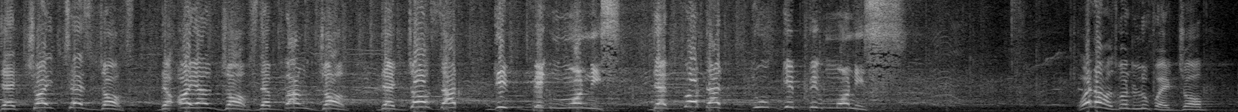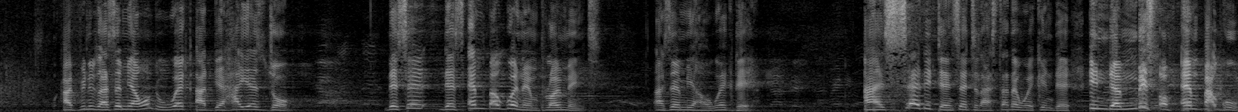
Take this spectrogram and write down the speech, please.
the choicest jobs, the oil jobs, the bank jobs, the jobs that give big monies, The God that do give big monies. When I was going to look for a job, I finished. I said, "Me, I want to work at the highest job." They say there's embargo and employment. I said, "Me, I'll work there." I said it and said till I started working there in the midst of embargo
